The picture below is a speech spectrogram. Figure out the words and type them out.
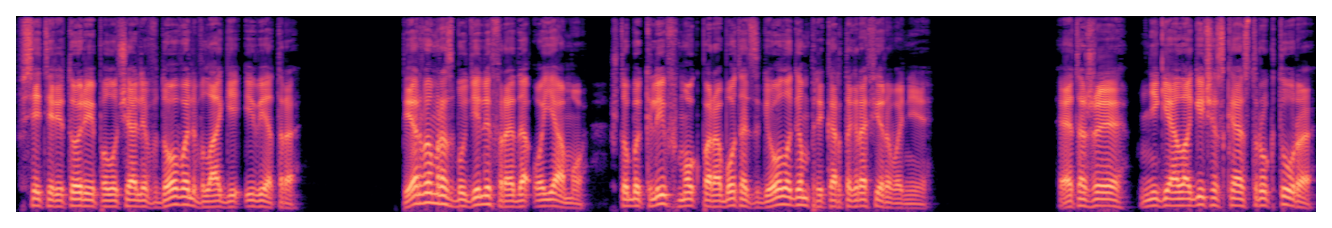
Все территории получали вдоволь влаги и ветра. Первым разбудили Фреда Ояму, чтобы Клифф мог поработать с геологом при картографировании. «Это же не геологическая структура»,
